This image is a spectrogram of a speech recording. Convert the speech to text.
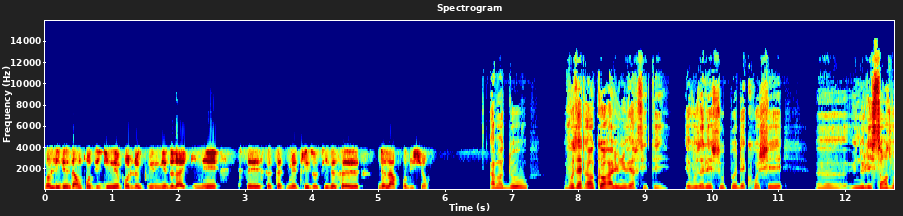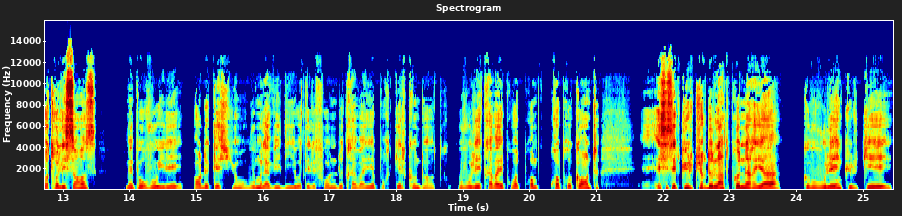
L'idée d'un produit guinéen pour le grenier de la Guinée, c'est cette maîtrise aussi de, de la production. Amadou, vous êtes encore à l'université et vous allez sous peu décrocher euh, une licence, votre licence, mais pour vous, il est hors de question, vous me l'avez dit au téléphone, de travailler pour quelqu'un d'autre. Vous voulez travailler pour votre propre compte. Et c'est cette culture de l'entrepreneuriat que vous voulez inculquer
